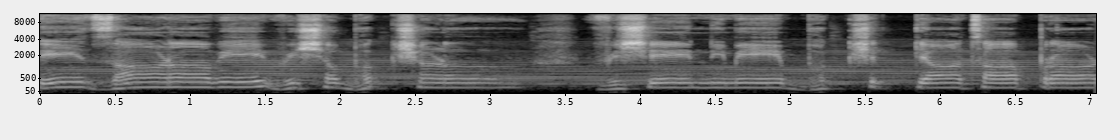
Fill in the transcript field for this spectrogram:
ते जाणावे विषभक्षण. विषे निमे भक्षित्याचा प्राण.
